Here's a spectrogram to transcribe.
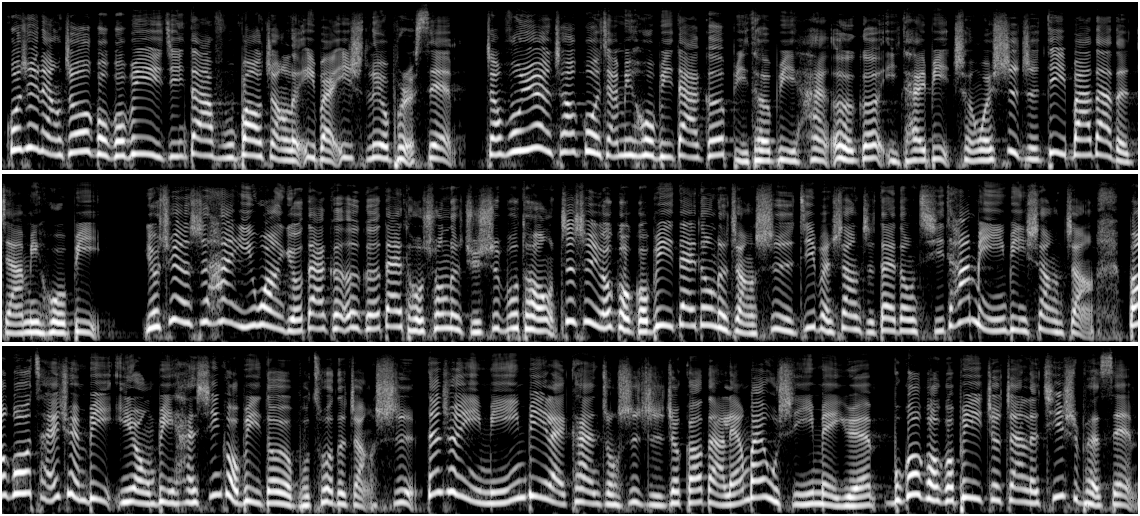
过去两周，狗狗币已经大幅暴涨了一百一十六 percent，涨幅远远超过加密货币大哥比特币和二哥以太币，成为市值第八大的加密货币。有趣的是，和以往由大哥、二哥带头冲的局势不同，这次由狗狗币带动的涨势，基本上只带动其他民营币上涨，包括柴犬币、仪容币和新狗币都有不错的涨势。单纯以民营币来看，总市值就高达两百五十亿美元，不过狗狗币就占了七十 percent，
